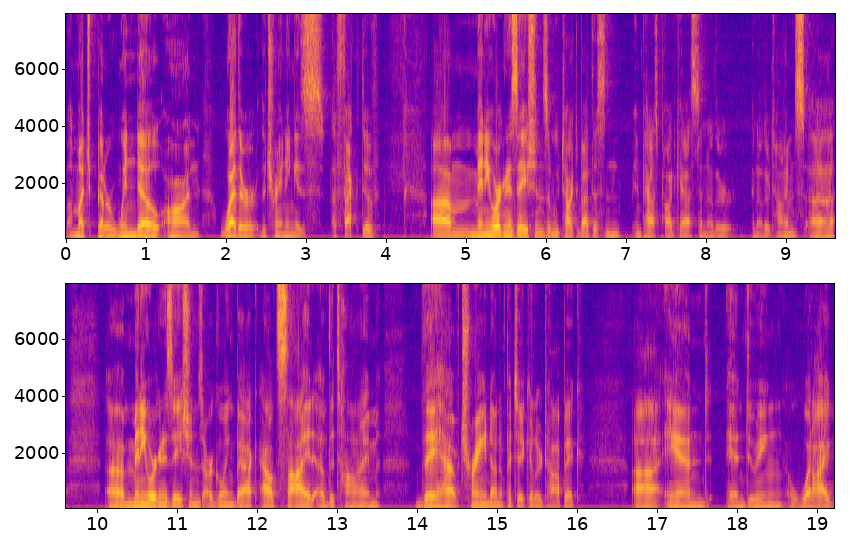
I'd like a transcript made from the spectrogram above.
a, much better window on whether the training is effective. Um, many organizations, and we've talked about this in, in past podcasts and other and other times, uh, uh, many organizations are going back outside of the time they have trained on a particular topic uh, and and doing what I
